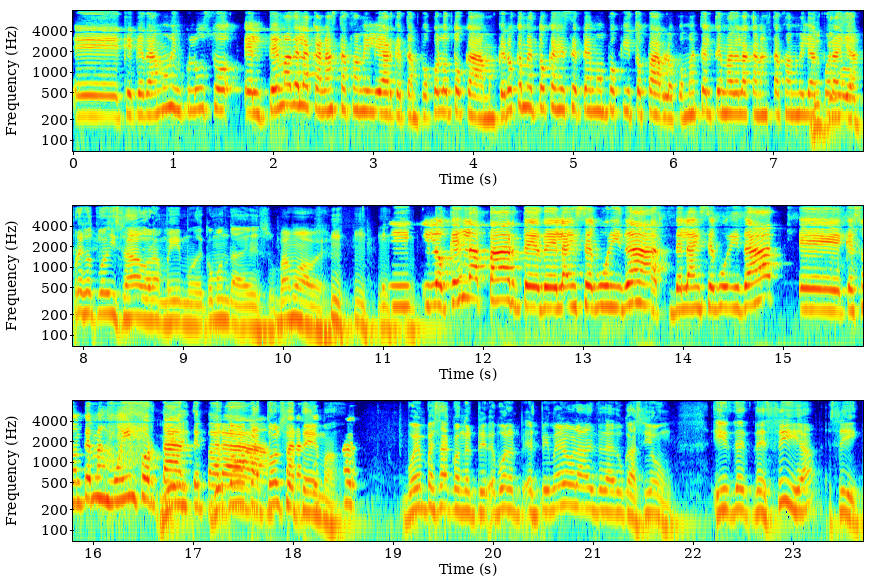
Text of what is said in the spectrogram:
eh, que quedamos incluso el tema de la canasta familiar, que tampoco lo tocamos. Quiero que me toques ese tema un poquito, Pablo. ¿Cómo está el tema de la canasta familiar Yo por tengo allá? los precios actualizados ahora mismo de cómo anda eso. Vamos a ver. y, y lo que es la parte de la inseguridad, de la inseguridad, eh, que son temas muy importantes Mire, para. Yo tengo 14 para- temas. Voy a empezar con el, bueno, el- primero era el de la educación. Y de- decía, sí,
